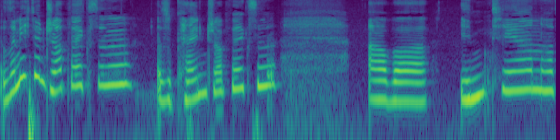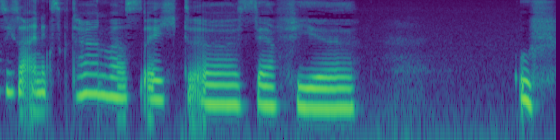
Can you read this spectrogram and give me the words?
Also nicht den Jobwechsel, also kein Jobwechsel, aber intern hat sich so einiges getan, was echt äh, sehr viel uff,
